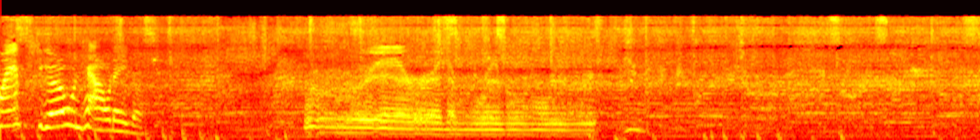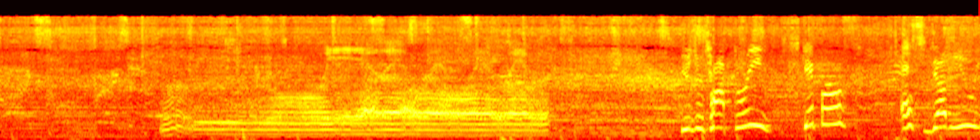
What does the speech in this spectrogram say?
laps to go in Talladega. SW,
